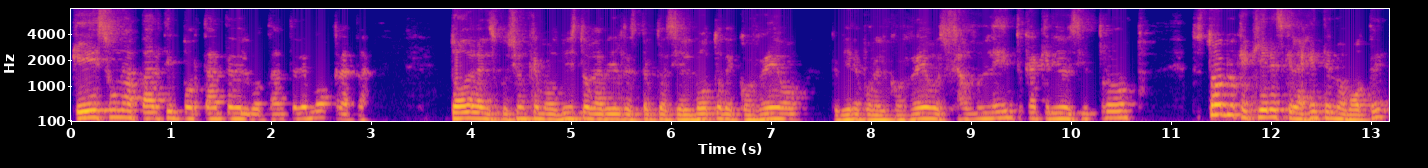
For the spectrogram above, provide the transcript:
que es una parte importante del votante demócrata. Toda la discusión que hemos visto, Gabriel, respecto a si el voto de correo, que viene por el correo, es fraudulento, que ha querido decir Trump. Entonces, Trump lo que quiere es que la gente no vote,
